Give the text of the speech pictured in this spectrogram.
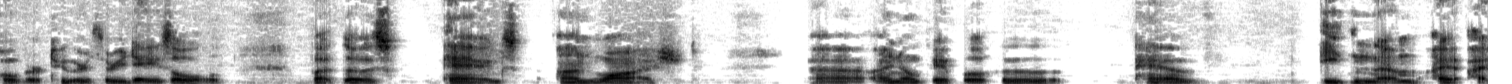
over two or three days old, but those eggs unwashed, uh, I know people who have eaten them. I, I,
